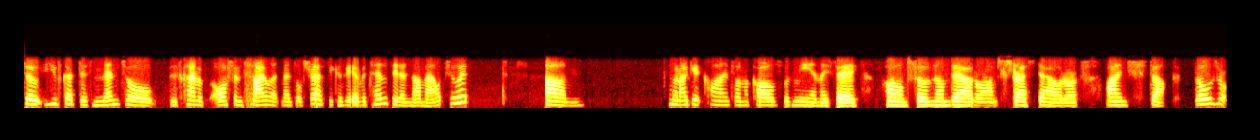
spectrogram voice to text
so you've got this mental, this kind of often silent mental stress because they have a tendency to numb out to it. Um, when I get clients on the calls with me and they say, "Oh, I'm so numbed out," or "I'm stressed out," or "I'm stuck," those are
